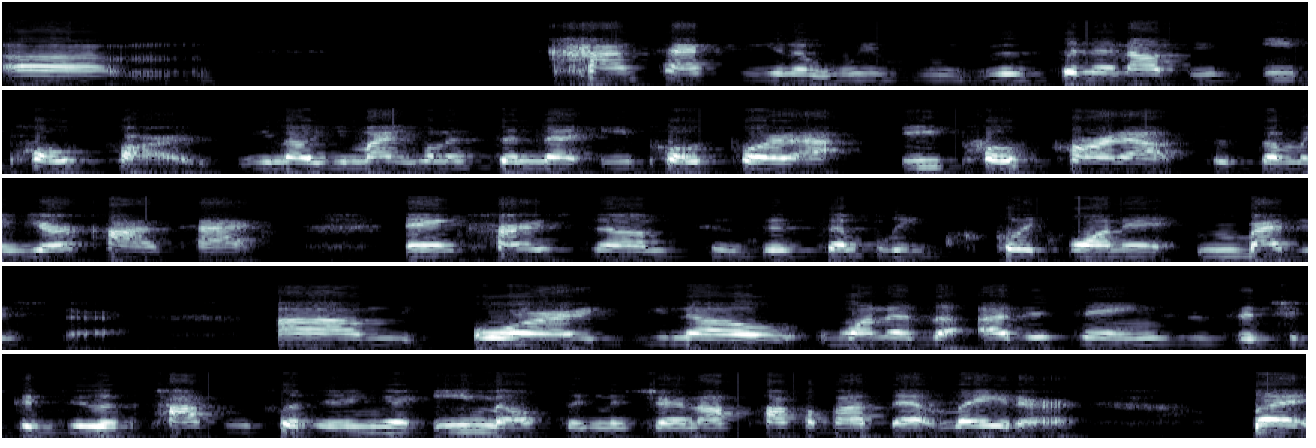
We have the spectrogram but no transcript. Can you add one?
um, contact, you know, we've been sending out these e-postcards. You know, you might want to send that e-postcard out, e-postcard out to some of your contacts and encourage them to just simply click on it and register. Um, or, you know, one of the other things that you could do is possibly put it in your email signature, and I'll talk about that later. But,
